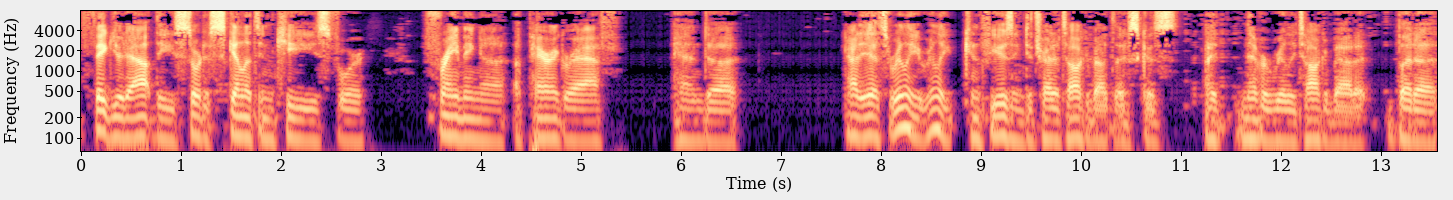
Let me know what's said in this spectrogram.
figured out these sort of skeleton keys for framing a, a paragraph, and uh, God, yeah, it's really really confusing to try to talk about this because I never really talk about it. But uh,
